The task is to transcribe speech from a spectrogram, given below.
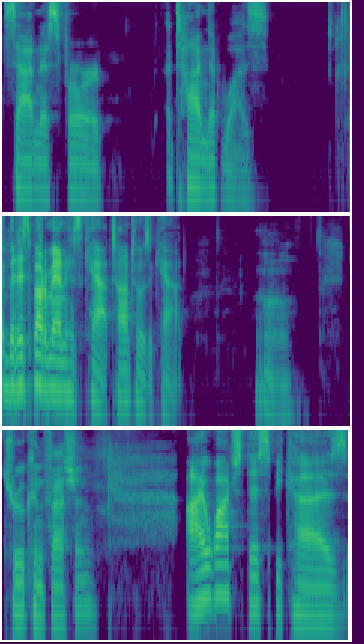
sadness for a time that was. But it's about a man and his cat. Tonto is a cat. Oh. True Confession. I watched this because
